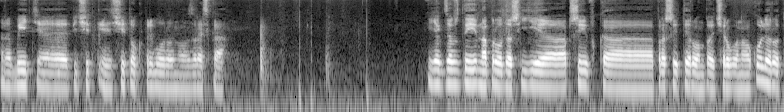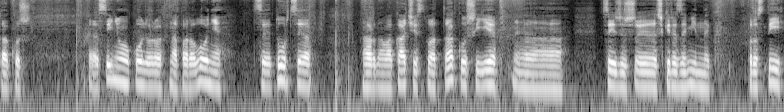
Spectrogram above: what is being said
робити е, під щиток приборного зразка. Як завжди, на продаж є обшивка прошитий ромб червоного кольору, також е, синього кольору на поролоні. Це Турція гарного качества. Також є е, цей же е, шкірозамінник простий,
